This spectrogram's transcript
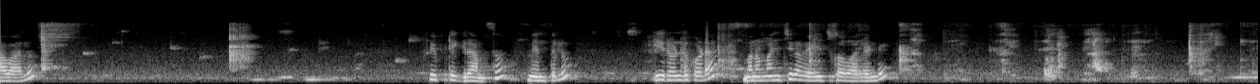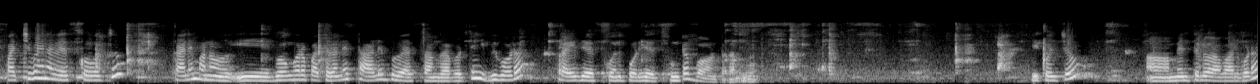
ఆవాలు ఫిఫ్టీ గ్రామ్స్ మెంతులు. ఈ రెండు కూడా మనం మంచిగా వేయించుకోవాలండి. పచ్చిమైన వేసుకోవచ్చు కానీ మనం ఈ గోంగూర పచ్చడి అనేది తాలింపు వేస్తాం కాబట్టి ఇవి కూడా ఫ్రై చేసుకొని పొడి చేసుకుంటే బాగుంటుంది అన్నమాట ఇది కొంచెం మెంతులు ఆవాలు కూడా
